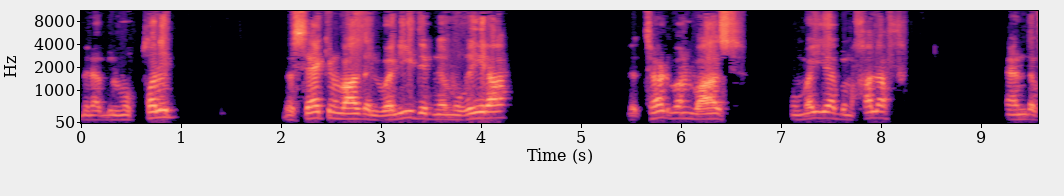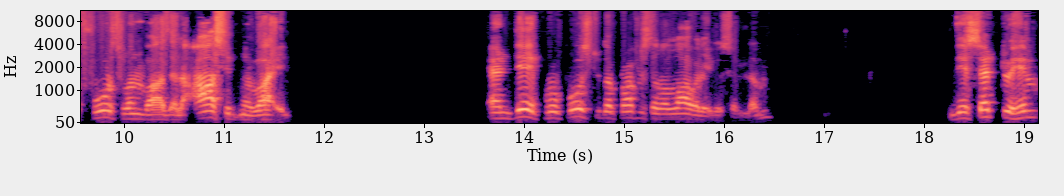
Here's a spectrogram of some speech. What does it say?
bin Abdul Muttalib. The second was Al-Walid ibn Mughira. The third one was Umayyah bin Khalaf. And the fourth one was Al-As ibn Wa'il and they proposed to the Prophet. They said to him,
